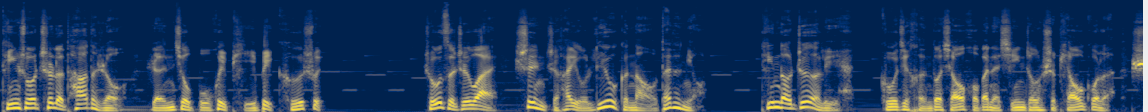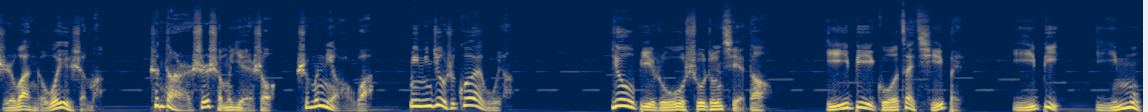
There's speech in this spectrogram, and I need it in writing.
听说吃了它的肉，人就不会疲惫瞌睡。除此之外，甚至还有六个脑袋的鸟。听到这里，估计很多小伙伴的心中是飘过了十万个为什么。这哪儿是什么野兽，什么鸟啊？明明就是怪物呀！又比如书中写道：“一臂国在其北，一臂一目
